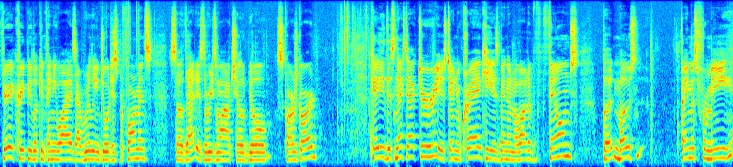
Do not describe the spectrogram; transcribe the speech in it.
Very creepy looking Pennywise. I really enjoyed his performance. So that is the reason why I chose Bill Skarsgård. Okay, this next actor is Daniel Craig. He has been in a lot of films, but most famous for me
